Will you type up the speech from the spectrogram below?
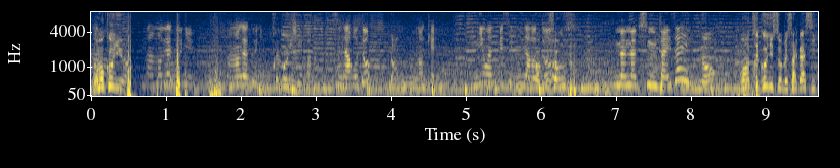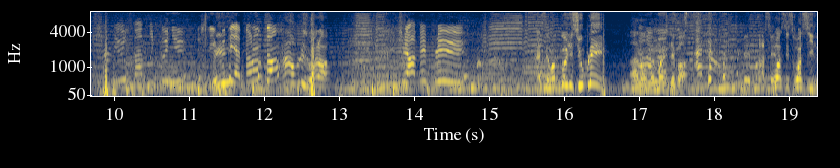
Vraiment connu hein. C'est un manga connu. C'est un manga connu. Très connu. Je sais pas. C'est Naruto Non. Ok. C'est ni One Piece ni Encore Naruto. de chance Nanatsu no Taizai Non. Bon, très connu, s'il te plaît, c'est un classique. Ah mais oui, c'est un truc connu. Je l'ai Oui. écouté il y a pas longtemps. Ah, en plus, voilà. Je me rappelle plus. Ah, c'est reconnu, s'il vous plaît. Ah non, mais moi je l'ai pas. Attends. Ah, c'est c'est facile.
